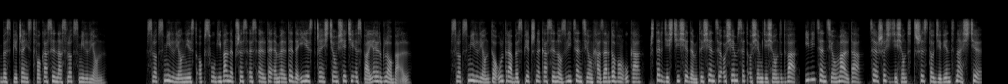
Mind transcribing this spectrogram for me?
Bezpieczeństwo kasyna Slots Million. Slots Million jest obsługiwane przez SLTM Ltd i jest częścią sieci Aspire Global. Slots Million to ultrabezpieczne kasyno z licencją hazardową UK 47882 i licencją Malta C63119,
